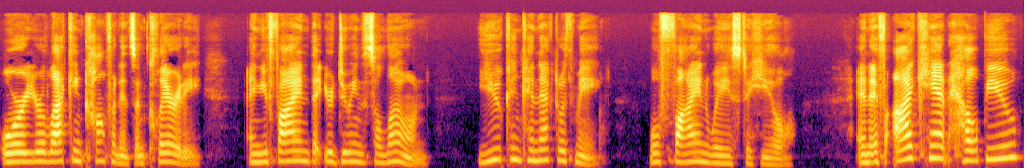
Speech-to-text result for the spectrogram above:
or you're lacking confidence and clarity, and you find that you're doing this alone, you can connect with me. We'll find ways to heal. And if I can't help you,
